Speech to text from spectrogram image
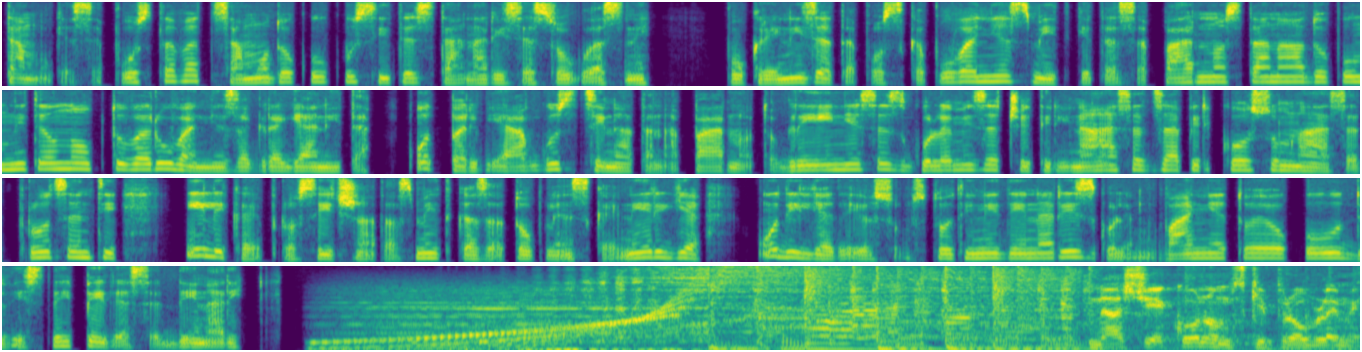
Таму ќе се постават само доколку сите станари се согласни. Покрај низата поскапување, сметките за парно станаа дополнително оптоварување за граѓаните. Од 1 август цената на парното грејење се зголеми за 14,18% или кај просечната сметка за топлинска енергија од 1800 денари, зголемувањето е околу 250 денари. Наши економски проблеми.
